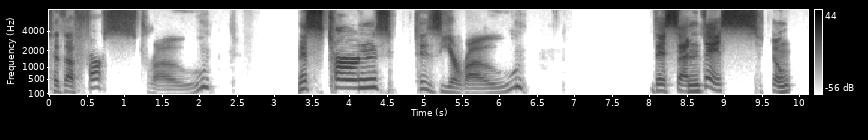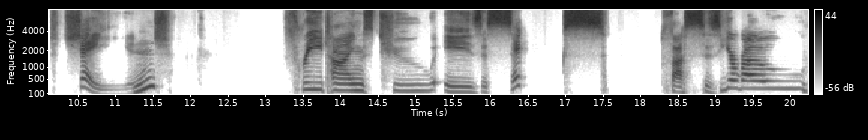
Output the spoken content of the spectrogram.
to the first row, this turns to zero. This and this don't change. Three times two is plus zero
